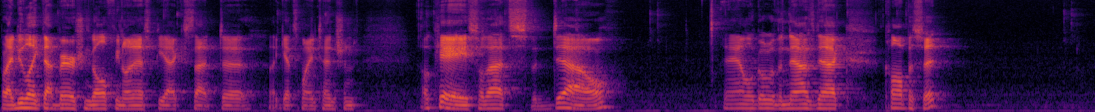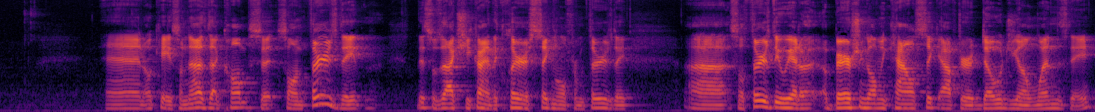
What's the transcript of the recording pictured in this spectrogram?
But I do like that bearish engulfing on SPX. That uh, that gets my attention. Okay, so that's the Dow, and we'll go to the Nasdaq Composite. And okay, so Nasdaq Composite. So on Thursday, this was actually kind of the clearest signal from Thursday. Uh, so Thursday we had a, a bearish engulfing candlestick after a doji on Wednesday.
